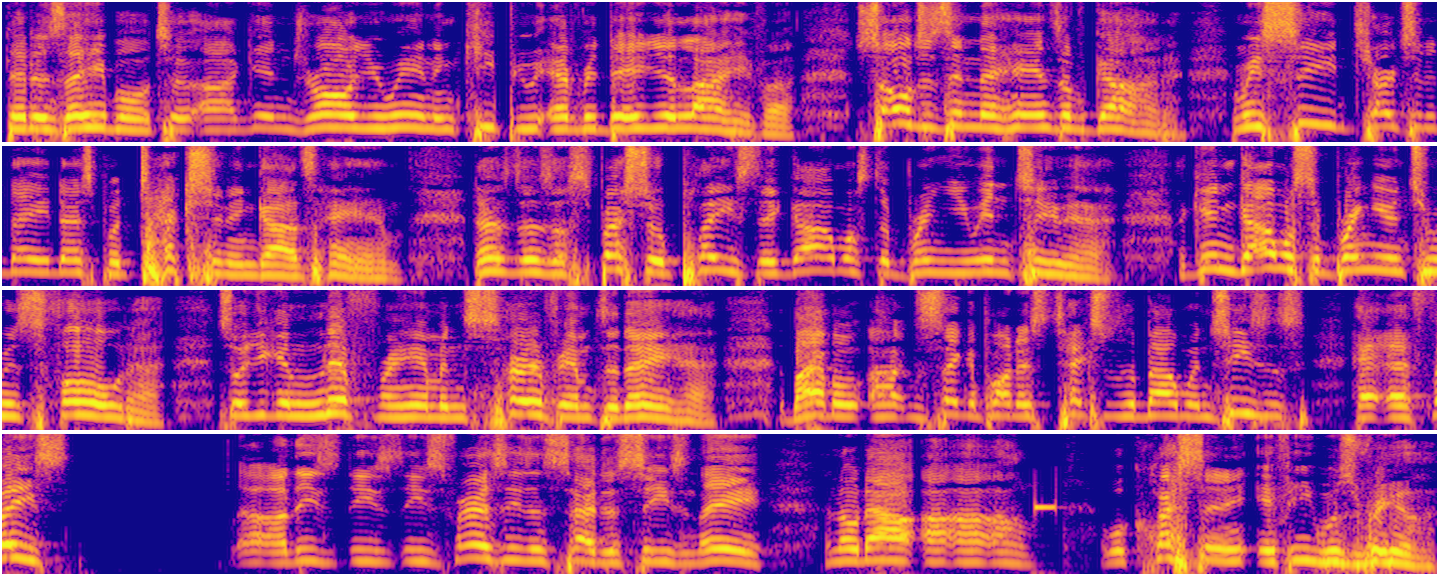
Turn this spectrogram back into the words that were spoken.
that is able to uh, again draw you in and keep you every day of your life. Uh, soldiers in the hands of God. And we see church today. There's protection in God's hand. There's, there's a special place that God wants to bring you into. Again, God wants to bring you into His fold uh, so you can live for Him and serve Him today. The Bible, uh, the second part of this text was about when Jesus had, had faced uh, these, these, these Pharisees and Sadducees, and they, no doubt, uh, uh, um, were questioning if he was real.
